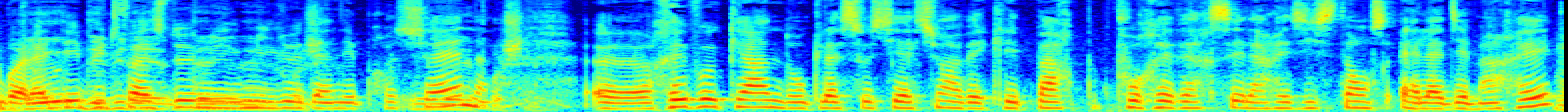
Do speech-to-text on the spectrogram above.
voilà début, de phase 2, milieu d'année prochaine. Euh, Revocan, donc l'association avec les PARP pour réverser la résistance, elle a démarré. Mm.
